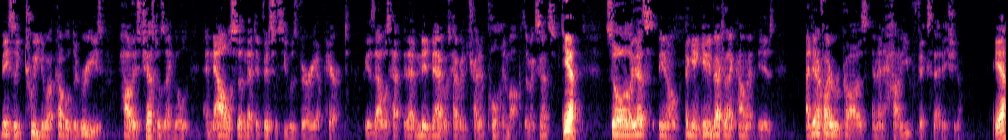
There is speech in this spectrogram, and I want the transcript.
basically tweaked about a couple of degrees how his chest was angled, and now all of a sudden that deficiency was very apparent because that was ha- that mid back was having to try to pull him up. Does that make sense? Yeah. So like that's you know again getting back to that comment is identify root cause and then how do you fix that issue? Yeah.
